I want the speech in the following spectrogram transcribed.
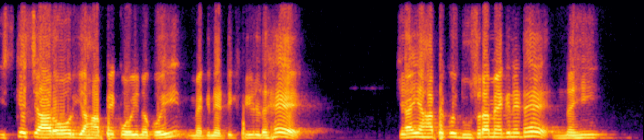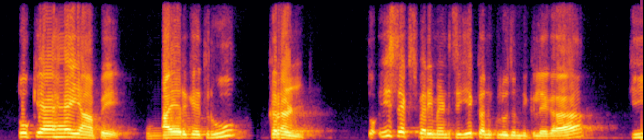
इसके चारों ओर यहाँ पे कोई ना कोई मैग्नेटिक फ़ील्ड है। क्या यहाँ पे कोई दूसरा मैग्नेट है? नहीं। तो क्या है यहाँ पे? वायर के थ्रू करंट। तो इस एक्सपेरिमेंट से ये कंक्लूजन निकलेगा कि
